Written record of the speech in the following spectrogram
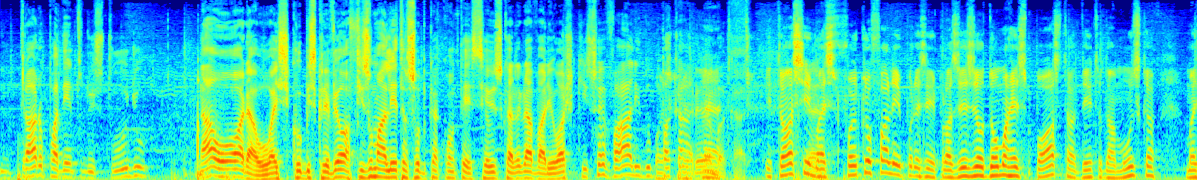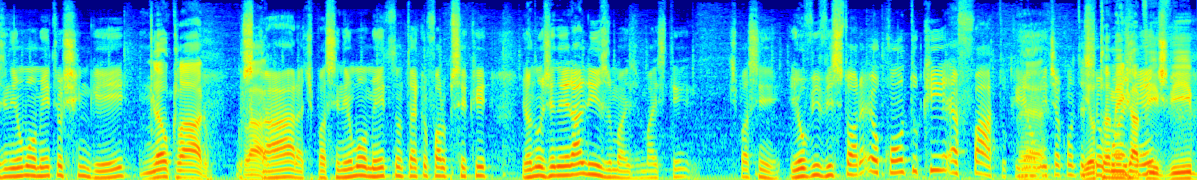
entraram pra dentro do estúdio. Na hora, o Ice Cube escreveu, ó, fiz uma letra sobre o que aconteceu e os caras gravaram. Eu acho que isso é válido Pode pra crer, caramba, é. cara. Então, assim, É. mas foi o que eu falei, por exemplo. Às vezes eu dou uma resposta dentro da música, mas em nenhum momento eu xinguei Não, claro. os claro. caras. Tipo assim, em nenhum momento. Tanto é que eu falo pra você que eu não generalizo, mas, mas tem. Tipo assim, eu vivi história, eu conto que é fato, que É. realmente aconteceu Eu também com a já gente. vivi.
